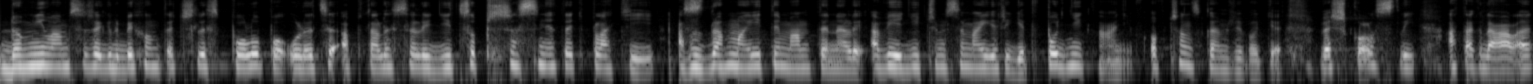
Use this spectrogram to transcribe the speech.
domnívám se, že kdybychom teď šli spolu po ulici a ptali se lidí, co přesně teď platí a zda mají ty mantinely a vědí, čím se mají řídit v podnikání, v občanském životě, ve školství a tak dále,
